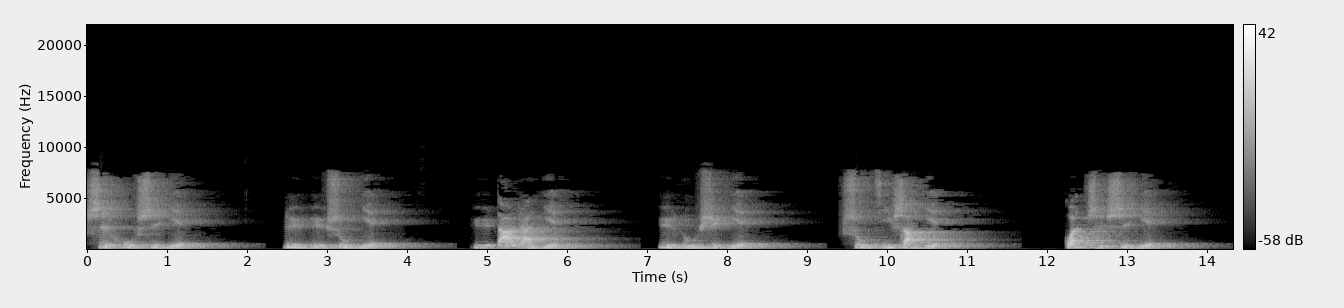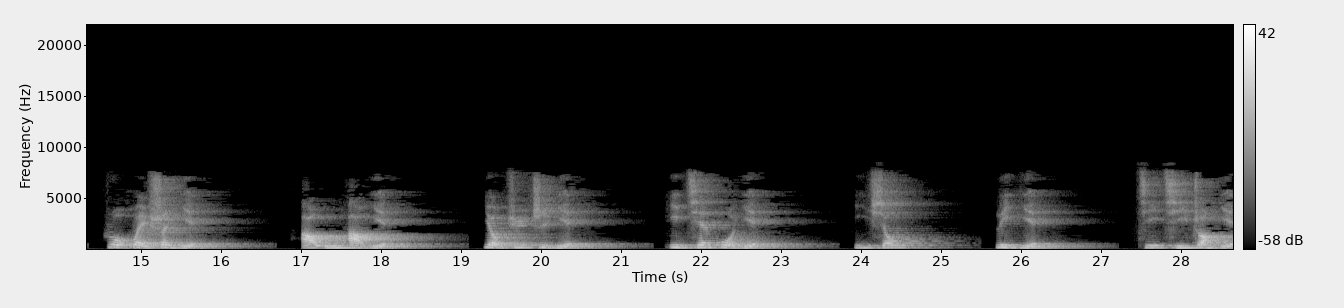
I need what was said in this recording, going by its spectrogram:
是护士也，绿玉树也，于达然也，玉如序也，树基上也，观止是也，若会顺也，敖无傲也，又居至也，一千过也，宜修立也，及其壮也。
